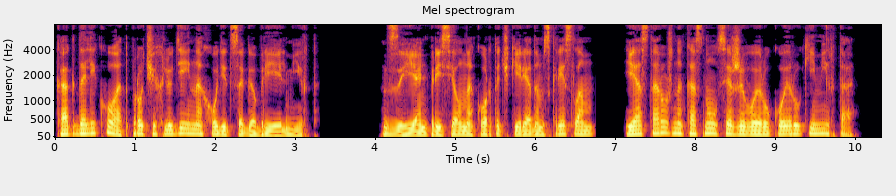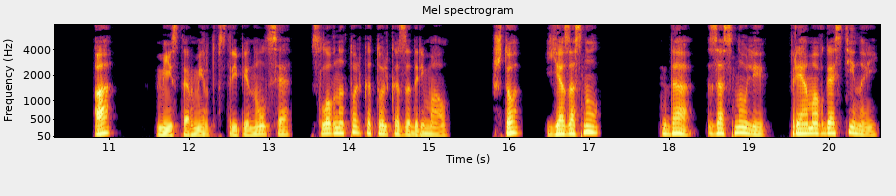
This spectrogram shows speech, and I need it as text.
как далеко от прочих людей находится Габриэль Мирт. Цзиянь присел на корточки рядом с креслом и осторожно коснулся живой рукой руки Мирта. «А?» Мистер Мирт встрепенулся, словно только-только задремал. «Что? Я заснул?» «Да, заснули, прямо в гостиной».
